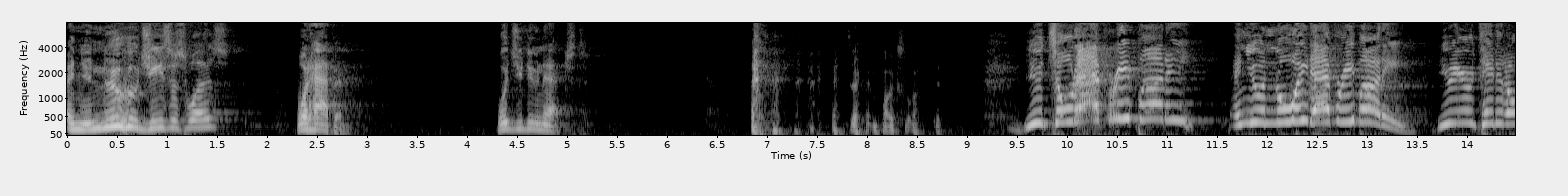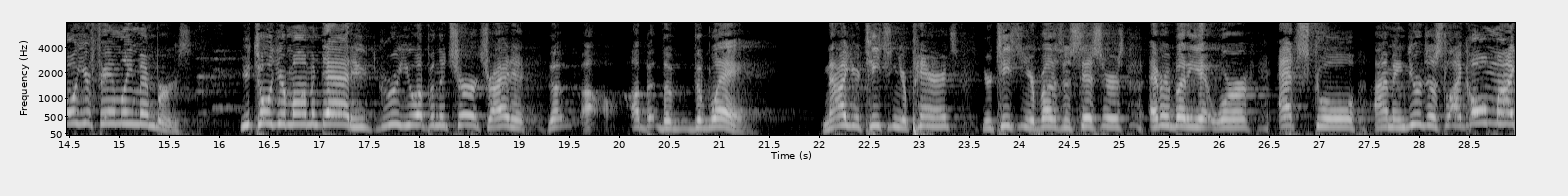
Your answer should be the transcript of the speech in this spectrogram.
and you knew who Jesus was, what happened? What'd you do next? you told everybody, and you annoyed everybody. You irritated all your family members. You told your mom and dad who grew you up in the church, right? The, uh, uh, the, the way. Now you're teaching your parents, you're teaching your brothers and sisters, everybody at work, at school. I mean, you're just like, oh my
